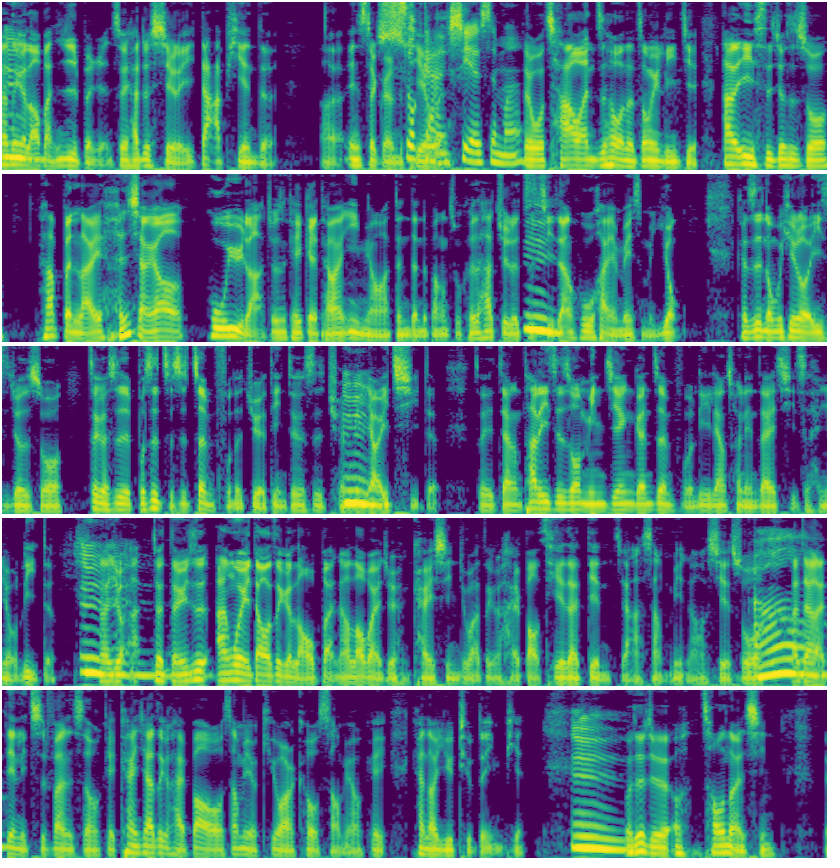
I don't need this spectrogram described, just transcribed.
那那个老板是日本人，嗯、所以他就写了一大篇的呃 Instagram 的贴文，说感谢是吗？对，我查完之后呢，终于理解他的意思，就是说他本来很想要呼吁啦，就是可以给台湾疫苗啊等等的帮助，可是他觉得自己这样呼喊也没什么用。嗯可是 Nobuhiro 的意思就是说，这个是不是只是政府的决定？这个是全民要一起的，嗯、所以这样他的意思是说，民间跟政府的力量串联在一起是很有利的。嗯，那就安就等于是安慰到这个老板，然后老板也觉得很开心，就把这个海报贴在店家上面，然后写说，大家来店里吃饭的时候可以看一下这个海报哦，上面有 QR code 扫描，可以看到 YouTube 的影片。嗯，我就觉得哦，超暖心。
